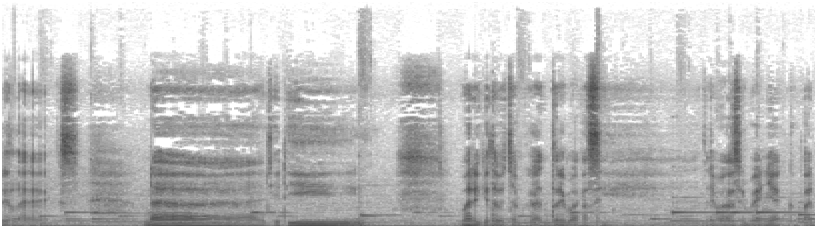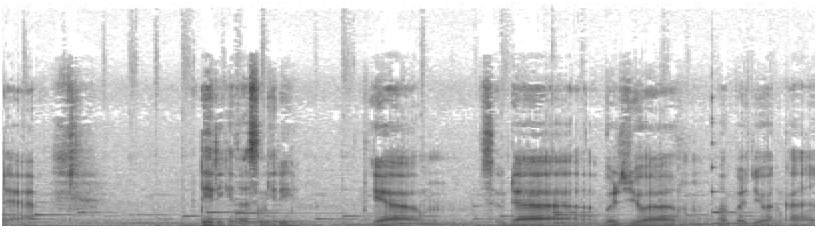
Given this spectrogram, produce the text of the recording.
relax. Nah, jadi mari kita ucapkan terima kasih. Terima kasih banyak kepada diri kita sendiri yang sudah berjuang memperjuangkan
